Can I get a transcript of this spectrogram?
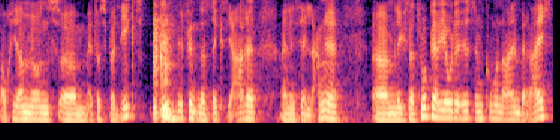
Auch hier haben wir uns ähm, etwas überlegt. Wir finden, dass sechs Jahre eine sehr lange ähm, Legislaturperiode ist im kommunalen Bereich.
